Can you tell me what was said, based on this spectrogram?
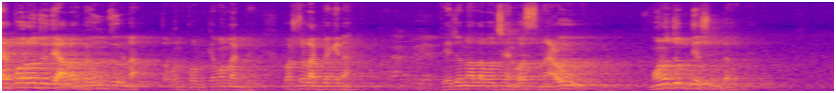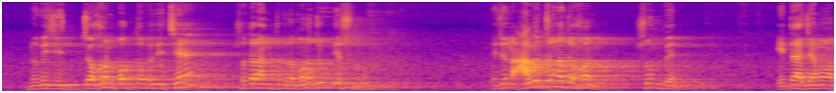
এরপরও যদি আবার কই উমজুর না, তখন কোন, কেমন লাগবে? কষ্ট লাগবে কিনা এই জন্য আল্লাহ বলছেন ওসনাউ মনোযোগ দিয়ে শুনতে হবে। নবীজি যখন বক্তব্য দিচ্ছে, সুতরাং তোমরা মনোযোগ দিয়ে শুনো। এই জন্য আলোচনা যখন শুনবেন, এটা যেমন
